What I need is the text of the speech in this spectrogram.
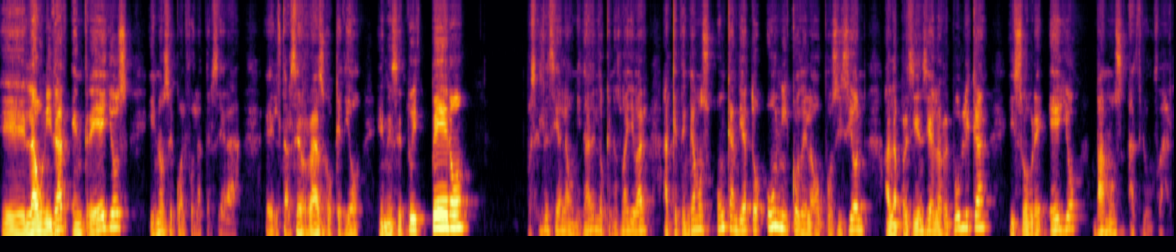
eh, la unidad entre ellos y no sé cuál fue la tercera, el tercer rasgo que dio en ese tuit, pero pues él decía, la unidad es lo que nos va a llevar a que tengamos un candidato único de la oposición a la presidencia de la República y sobre ello vamos a triunfar.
